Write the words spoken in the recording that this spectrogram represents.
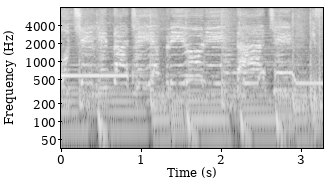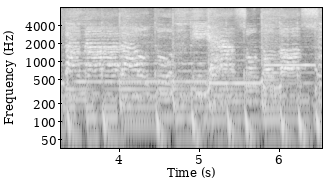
Utilidade é prioridade. Está na Arauto e é assunto nosso.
